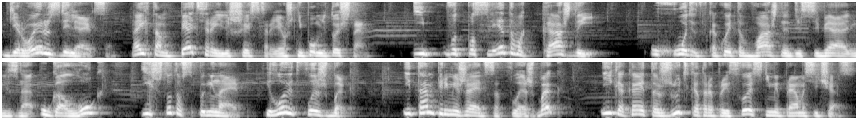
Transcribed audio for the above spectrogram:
герои разделяются, а их там пятеро или шестеро, я уж не помню точно. И вот после этого каждый уходит в какой-то важный для себя, не знаю, уголок и что-то вспоминает, и ловит флешбэк. И там перемежается флешбэк и какая-то жуть, которая происходит с ними прямо сейчас.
